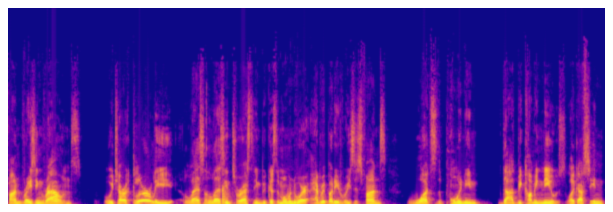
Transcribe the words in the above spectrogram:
fundraising rounds, which are clearly less and less interesting because the moment where everybody raises funds, what's the point in that becoming news? Like I've seen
